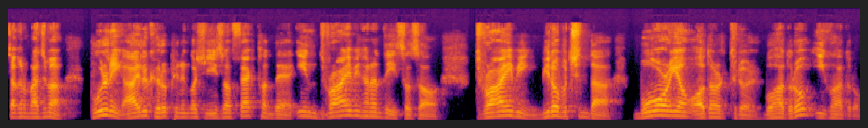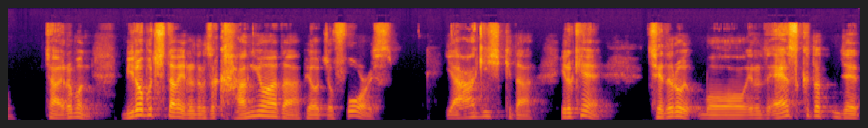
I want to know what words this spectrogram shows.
자 그럼 마지막 bullying 아이를 괴롭히는 것이 is a factor인데 in driving 하는 데 있어서 driving 밀어붙인다 more young adult를 뭐 하도록 이거 하도록 자, 여러분 밀어붙이다가 예를 들어서 강요하다 배웠죠. force, 야기시키다 이렇게 제대로 뭐 예를 들어 ask도 이제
